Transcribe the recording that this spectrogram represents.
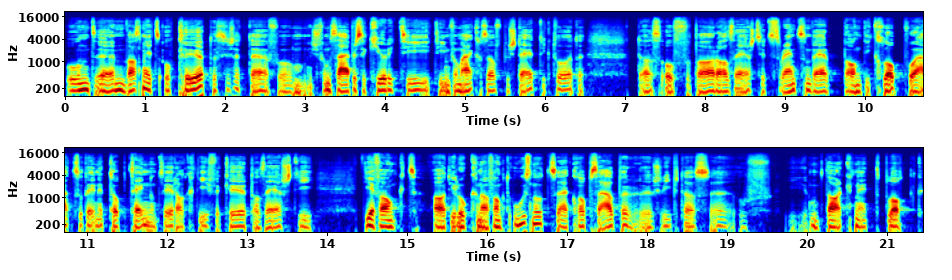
Und ähm, was man jetzt auch gehört, das ist, äh, vom, ist vom Cybersecurity-Team von Microsoft bestätigt worden, dass offenbar als erstes jetzt Ransomware-Bandi Klopp, wo auch zu den Top 10 und sehr aktiven gehört, als erste die fängt an, die Lücken anfängt ausnutzen. Klopp selber äh, schreibt das äh, auf ihrem Darknet-Blog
